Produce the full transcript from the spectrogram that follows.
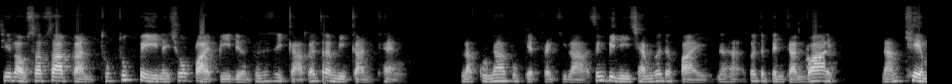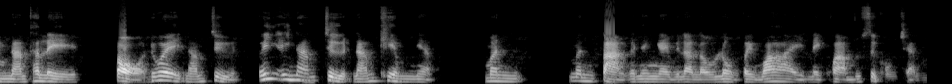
ที่เราทราบๆกันทุก ๆ ปีในช่วงปลายปีเดือนพฤศจิกาก็จะมีการแข่งลากูน่าภูเก็ตไตรกีฬา ซึ่งปีนี้แชมป์ก็จะไปนะฮะก็จะเป็นการว่ายน้ำเค็มน้ำทะเลต่อด้วยน้ำจืดเอ้ยไอ้น้ำจืดน้ำเค็มเนี่ย มันมันต่างกันยังไง เวลาเราลงไปว่ายในความรู้สึกของแชมป์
